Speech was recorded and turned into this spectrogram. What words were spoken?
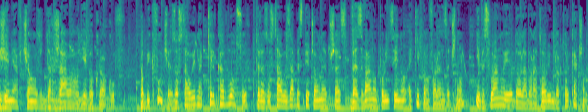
ziemia wciąż drżała od jego kroków. Po Bigfoocie zostało jednak kilka włosów, które zostały zabezpieczone przez wezwaną policyjną ekipę forenzyczną i wysłano je do laboratorium dr Ketchum.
